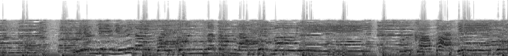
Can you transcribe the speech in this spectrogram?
มณ์ เรียนดีมีวินัยใส่คุณธรรมนำเทคโนโลยีสุขภาพดีทุก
